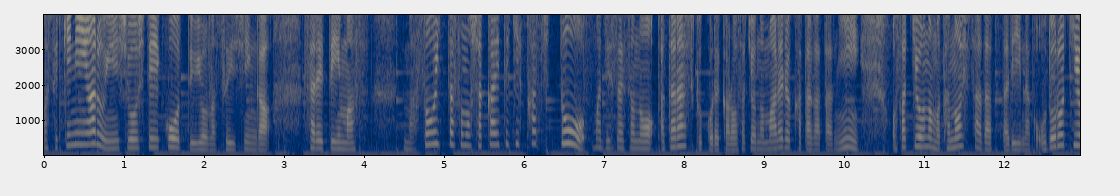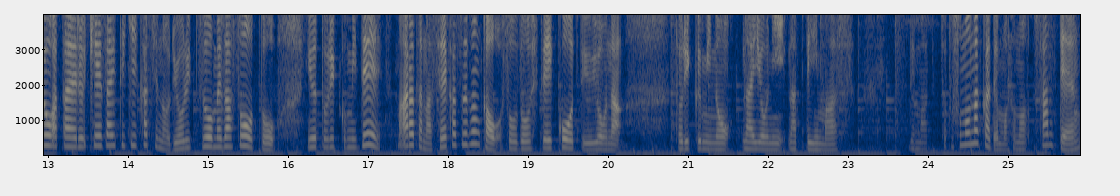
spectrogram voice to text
まあ、責任ある飲酒をしていこうっていうような推進がされています。まあ、そういったその社会的価値と、まあ、実際その新しくこれからお酒を飲まれる方々にお酒を飲む楽しさだったりなんか驚きを与える経済的価値の両立を目指そうという取り組みで、まあ、新たな生活文化を創造していこうというような取り組みの内容になっています。でまあ、ちょっとその中でもその3点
